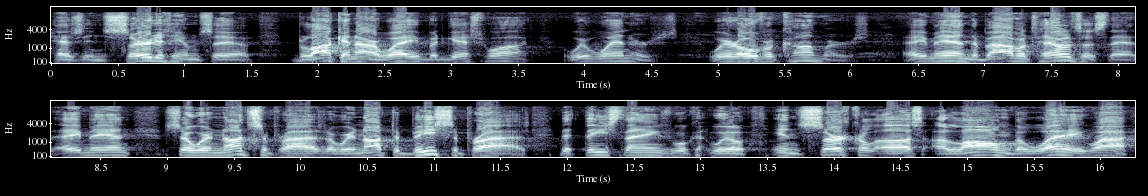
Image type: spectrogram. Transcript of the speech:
has inserted himself, blocking our way, but guess what? We're winners. We're overcomers. Amen. The Bible tells us that. Amen. So we're not surprised, or we're not to be surprised, that these things will, will encircle us along the way. Why?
